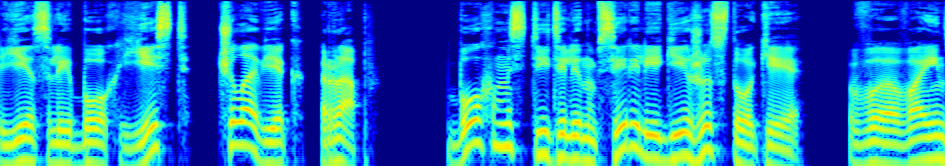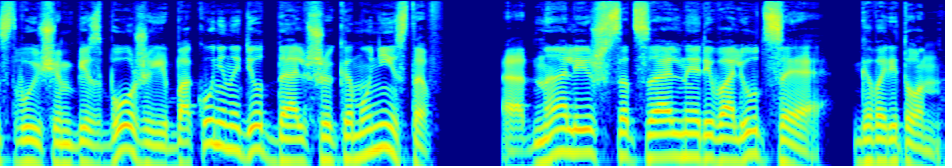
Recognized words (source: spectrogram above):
Если Бог есть, человек – раб. Бог мстителен, все религии жестокие. В воинствующем безбожии Бакунин идет дальше коммунистов. «Одна лишь социальная революция», — говорит он,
